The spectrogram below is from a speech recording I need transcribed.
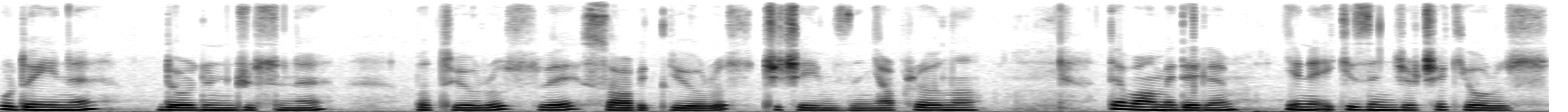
Burada yine dördüncüsüne batıyoruz ve sabitliyoruz çiçeğimizin yaprağını. Devam edelim. Yine iki zincir çekiyoruz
